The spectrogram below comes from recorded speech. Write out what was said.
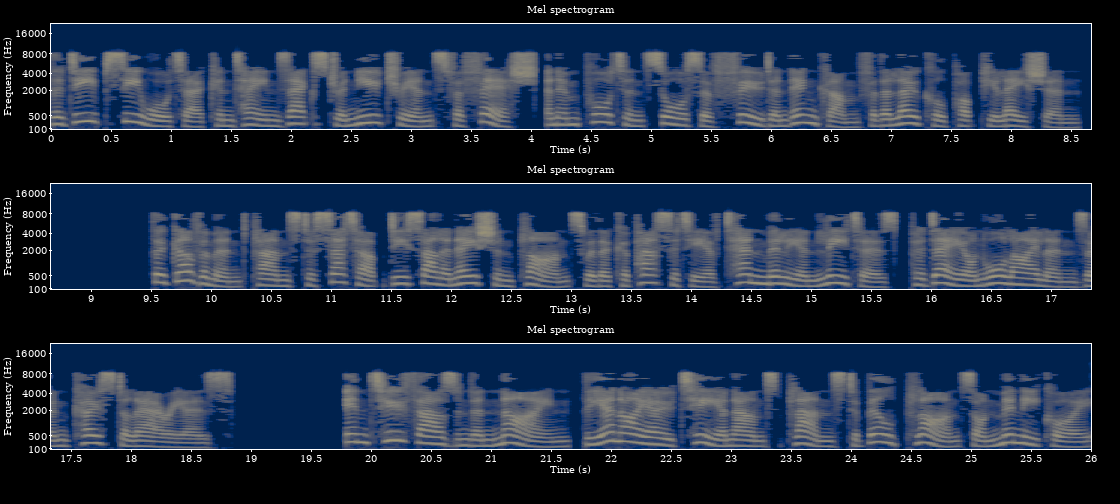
the deep seawater contains extra nutrients for fish, an important source of food and income for the local population. The government plans to set up desalination plants with a capacity of 10 million litres, per day on all islands and coastal areas. In 2009, the NIOT announced plans to build plants on Minicoy,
